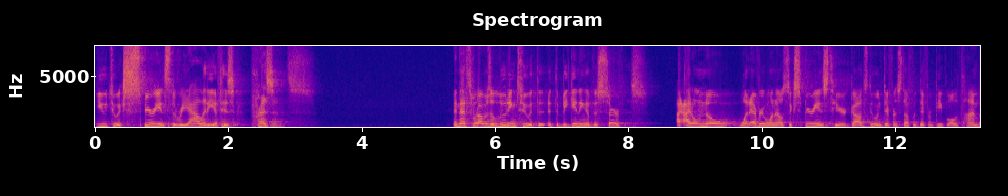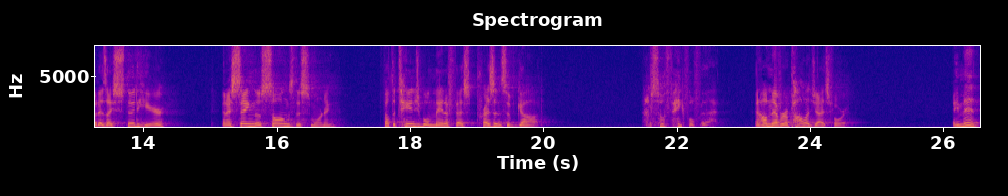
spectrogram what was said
you to experience the reality of His presence. And that's what I was alluding to at the, at the beginning of the service. I, I don't know what everyone else experienced here. God's doing different stuff with different people all the time. But as I stood here, and I sang those songs this morning, I felt the tangible, manifest presence of God. I'm so thankful for that. And I'll never apologize for it. Amen.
